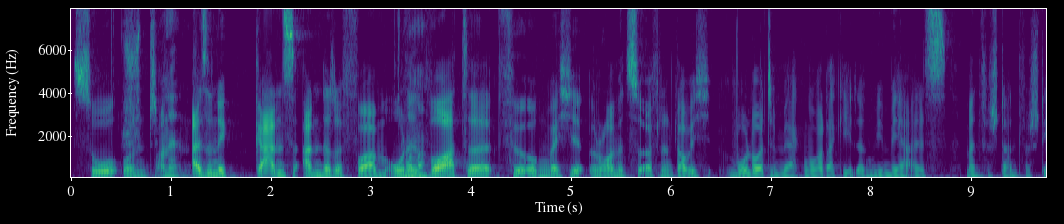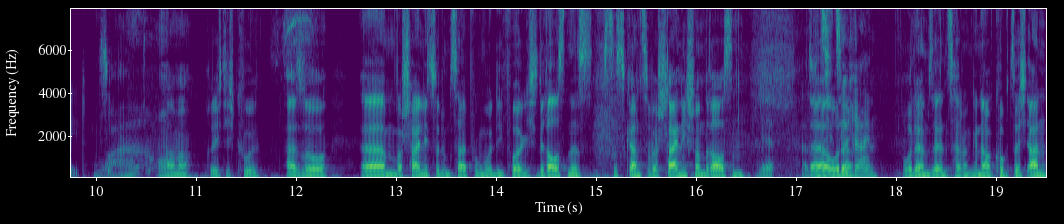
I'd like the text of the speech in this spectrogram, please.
So und Spannend. also eine ganz andere Form, ohne Hammer. Worte für irgendwelche Räume zu öffnen, glaube ich, wo Leute merken, oh, da geht irgendwie mehr als mein Verstand versteht. So. Hammer, richtig cool. Also, ähm, wahrscheinlich zu dem Zeitpunkt, wo die Folge hier draußen ist, ist das Ganze wahrscheinlich schon draußen. Ja. Also Äh, zieht's oder, euch rein. Oder im selben Zeitung, genau. Guckt euch an.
